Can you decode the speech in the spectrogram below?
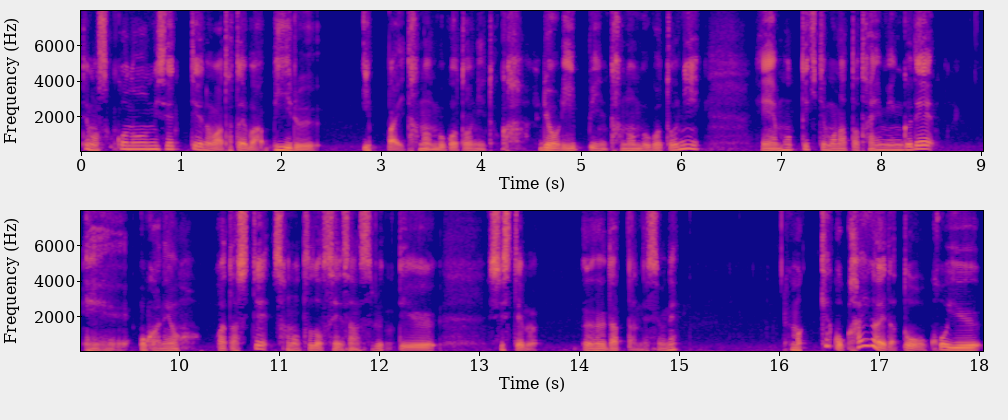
でもそこのお店っていうのは、例えばビール1杯頼むごとにとか、料理1品頼むごとに、えー、持ってきてもらったタイミングで、えー、お金を渡して、その都度生産するっていうシステムだったんですよね。まあ、結構海外だとこういう、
